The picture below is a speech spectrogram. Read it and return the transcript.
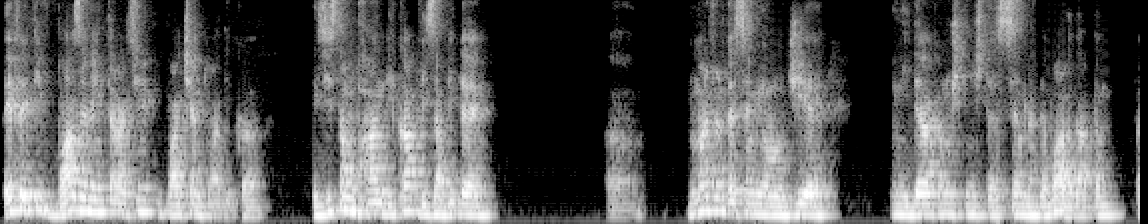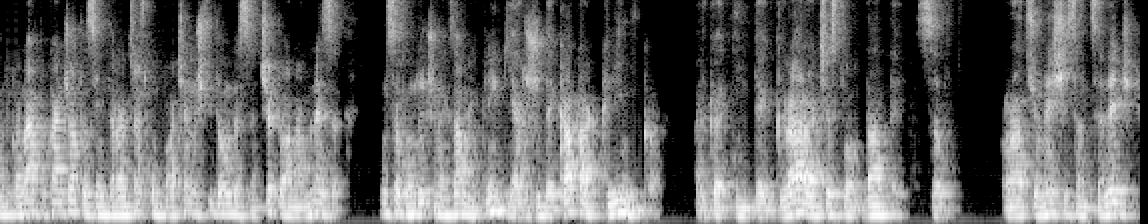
efectiv bazele interacțiunii cu pacientul, adică există un handicap vis-a-vis de, uh, nu mă refer de semiologie, în ideea că nu știi niște semne de boală, dar pentru că n-ai apucat niciodată să interacționezi cu un pacient, nu știi de unde să începe o anamneză, cum să conduci un examen clinic, iar judecata clinică, adică integrarea acestor date, să raționezi și să înțelegi,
